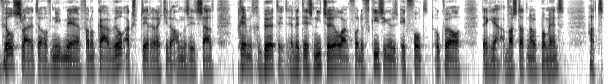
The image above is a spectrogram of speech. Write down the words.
wil sluiten... of niet meer van elkaar wil accepteren dat je er anders in staat... op een gegeven moment gebeurt dit. En het is niet zo heel lang voor de verkiezingen. Dus ik vond het ook wel, denk ja, was dat nou het moment? Had,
